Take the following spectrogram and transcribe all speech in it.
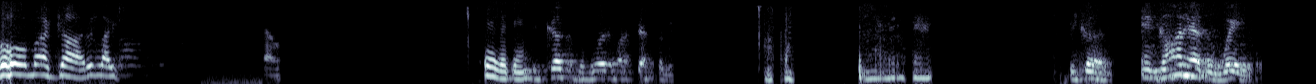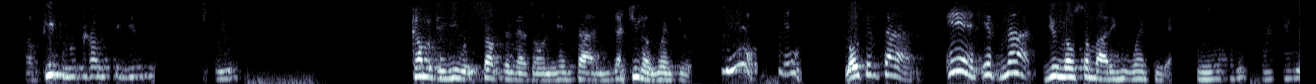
oh my God! It's like Say it again. because of the word of our testimony. Because and God has a way of people who come to you, coming to you with something that's on the inside that you done went through. Yeah, yeah. Most of the time. And if not, you know somebody who went through that. Mm-hmm.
